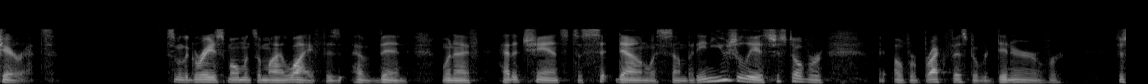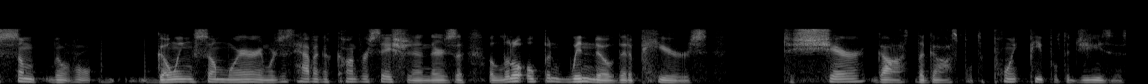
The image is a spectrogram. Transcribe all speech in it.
share it. Some of the greatest moments of my life is, have been when I've had a chance to sit down with somebody, and usually it's just over over breakfast, over dinner, over just some going somewhere, and we're just having a conversation, and there's a, a little open window that appears to share the gospel, to point people to Jesus.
